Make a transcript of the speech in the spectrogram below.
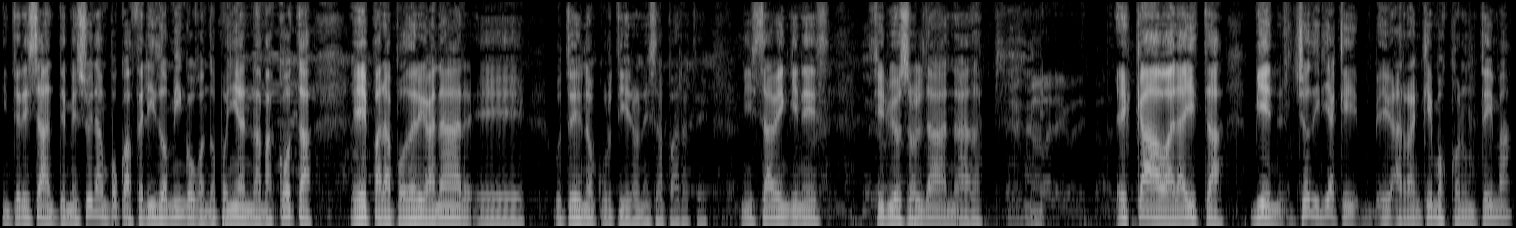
Interesante. Me suena un poco a Feliz Domingo cuando ponían la mascota eh, para poder ganar. eh, ustedes no curtieron esa parte. Ni saben quién es Silvio Soldán, nada. Es cábala, ahí está. Bien, yo diría que eh, arranquemos con un tema.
